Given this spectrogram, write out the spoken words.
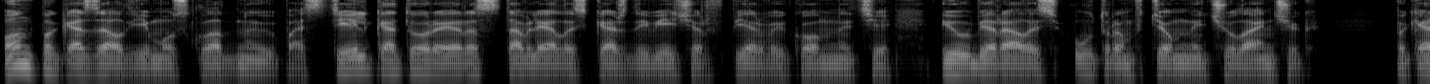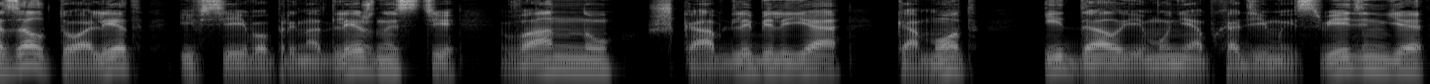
Он показал ему складную постель, которая расставлялась каждый вечер в первой комнате и убиралась утром в темный чуланчик, показал туалет и все его принадлежности, ванну, шкаф для белья, комод и дал ему необходимые сведения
